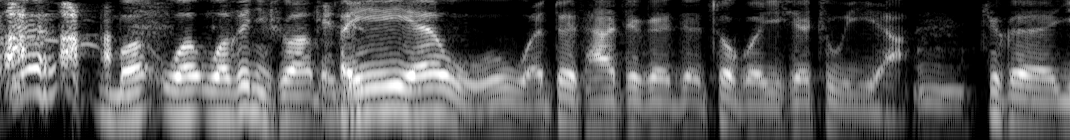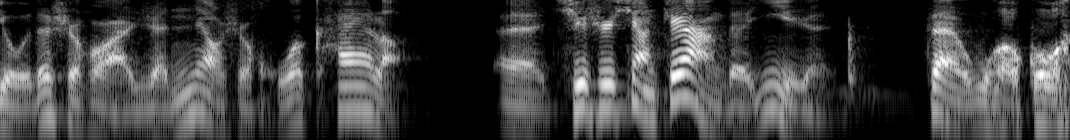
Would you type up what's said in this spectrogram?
我我我跟你说，北野武，我对他这个做过一些注意啊。嗯，这个有的时候啊，人要是活开了，呃，其实像这样的艺人，在我国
